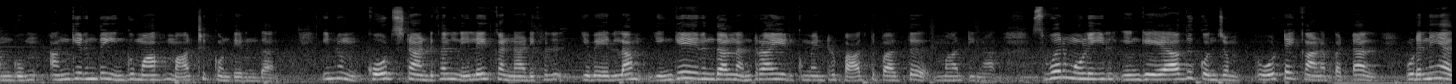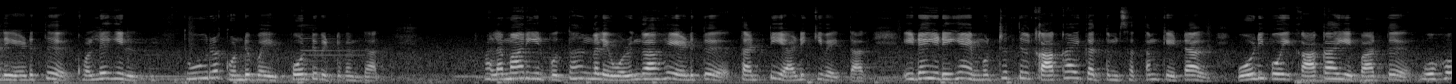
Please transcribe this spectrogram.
அங்கும் அங்கிருந்து இங்குமாக மாற்றிக்கொண்டிருந்தாள் இன்னும் கோட் ஸ்டாண்டுகள் நிலை கண்ணாடிகள் இவையெல்லாம் எங்கே இருந்தால் நன்றாயிருக்கும் என்று பார்த்து பார்த்து மாட்டினாள். சுவர் மூலையில் எங்கேயாவது கொஞ்சம் ஓட்டை காணப்பட்டால் உடனே அதை எடுத்து கொல்லையில் தூர கொண்டு போய் போட்டுவிட்டு வந்தாள். அலமாரியில் புத்தகங்களை ஒழுங்காக எடுத்து தட்டி அடுக்கி வைத்தாள். இடையிடையே முற்றத்தில் காக்காய் கத்தும் சத்தம் கேட்டால் ஓடிப்போய் காக்காயை பார்த்து ஓஹோ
